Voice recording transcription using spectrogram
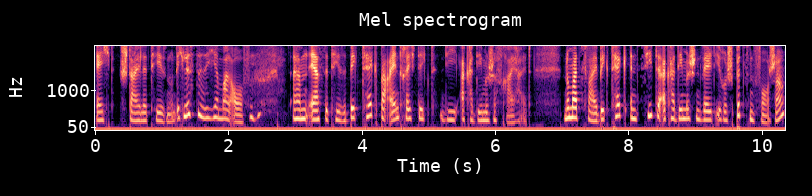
echt steile Thesen. Und ich liste sie hier mal auf. Mhm. Ähm, erste These. Big Tech beeinträchtigt die akademische Freiheit. Nummer zwei. Big Tech entzieht der akademischen Welt ihre Spitzenforscher.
